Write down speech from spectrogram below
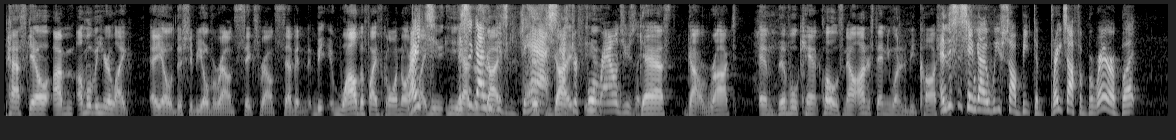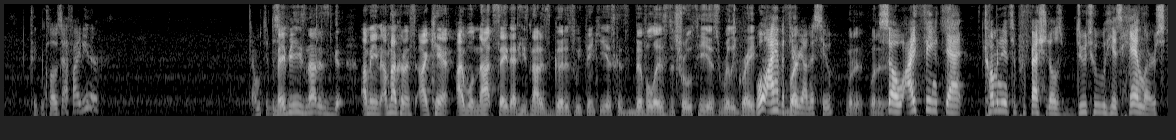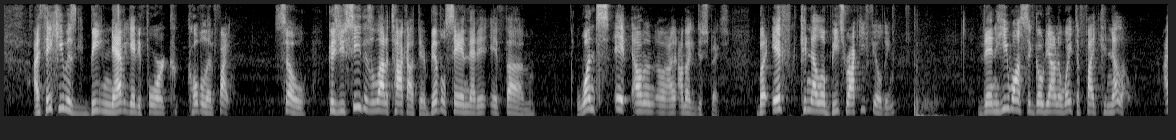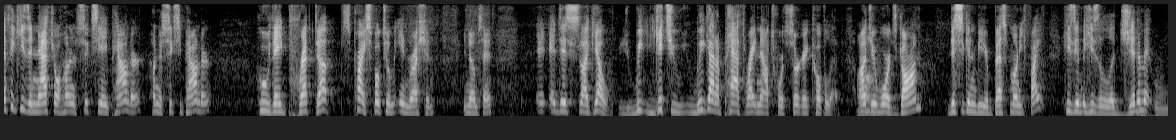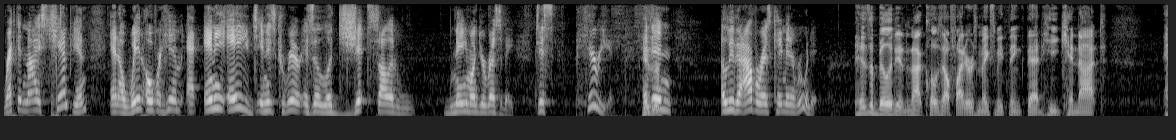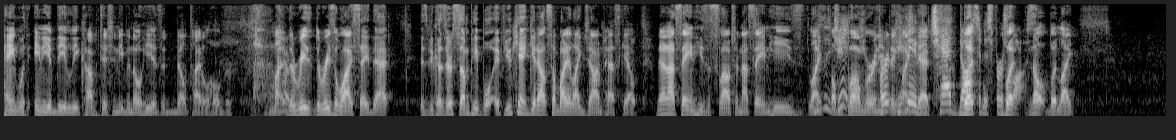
Pascal. I'm I'm over here like. Hey yo, this should be over round six, round seven. Be, while the fight's going on, right like he, he this has is a guy, guy who gets gassed guy after four rounds usually gassed, got rocked, and Bivol can't close. Now I understand you wanted to be cautious. and this is the same guy we saw beat the brakes off of Barrera, but couldn't close that fight either. Come with the decision. maybe he's not as good. I mean, I'm not gonna. I can't. I will not say that he's not as good as we think he is because Bivol is the truth. He is really great. Well, I have a theory on this too. what is what is it? So I think that coming into professionals due to his handlers, I think he was being navigated for K- Kovalev fight. So because you see, there's a lot of talk out there. Bivol saying that if um, once it, um, uh, I- I'm not gonna disrespect, but if Canelo beats Rocky Fielding, then he wants to go down and wait to fight Canelo. I think he's a natural 168 pounder, 160 pounder, who they prepped up. Probably spoke to him in Russian. You know what I'm saying? It, it is like, yo, we get you. We got a path right now towards Sergey Kovalev. Uh-huh. Andre Ward's gone. This is going to be your best money fight. He's gonna, he's a legitimate, recognized champion, and a win over him at any age in his career is a legit, solid name on your resume. Just period. and Here's a- then Eleider Alvarez came in and ruined it. His ability to not close out fighters makes me think that he cannot hang with any of the elite competition, even though he is a belt title holder. My, the reason the reason why I say that is because there's some people. If you can't get out somebody like John Pascal, now I'm not saying he's a slouch. I'm not saying he's like a bum or anything he like gave that. Chad But- Dawson his first but, loss. No, but like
